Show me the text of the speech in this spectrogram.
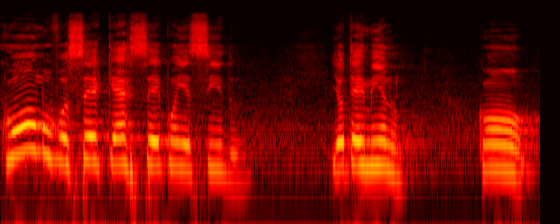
Como você quer ser conhecido? E eu termino com,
